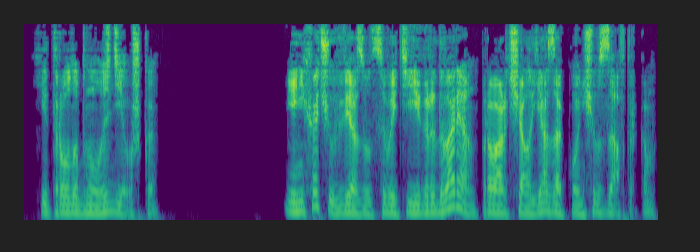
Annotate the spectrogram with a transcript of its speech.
— хитро улыбнулась девушка. «Я не хочу ввязываться в эти игры дворян», — проворчал я, закончив завтраком.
